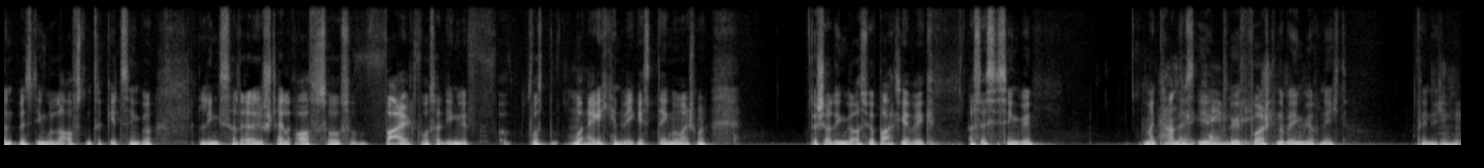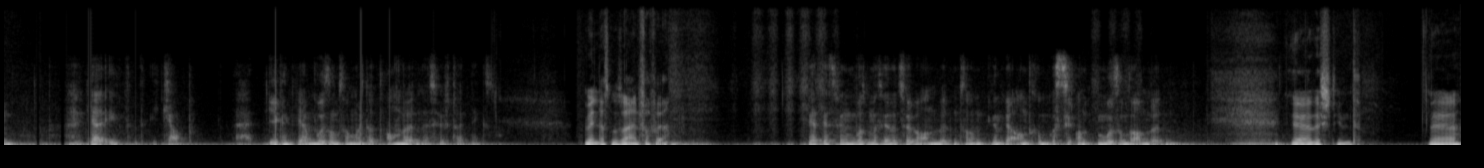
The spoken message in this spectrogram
wenn du irgendwo laufst und da geht es irgendwo links halt relativ steil rauf, so, so Wald, wo es halt irgendwie, wo, wo mhm. eigentlich kein Weg ist, denkt man manchmal, das schaut irgendwie aus wie ein Barclay-Weg. Also es ist irgendwie, man kann also sich irgendwie Weg. vorstellen, aber irgendwie auch nicht, finde ich. Mhm. Ja, ich, ich glaube, irgendwer muss uns einmal dort anmelden, es hilft halt nichts. Wenn das nur so einfach wäre. Ja, deswegen muss man sich ja nicht selber anmelden, sondern irgendwer andere muss, muss uns anmelden. Ja, das stimmt. Ja,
